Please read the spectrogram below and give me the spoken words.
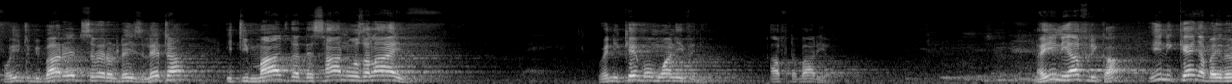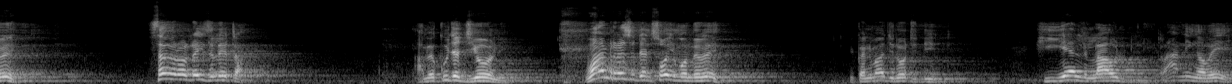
for it to be buried. Several days later, it emerged that the son was alive. When he came home one evening after burial. Hii ni Africa, ni Kenya by the way. Several days later, amekuja jioni. One resident saw him on the way. You can imagine what he did. He yelled loudly, running away,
